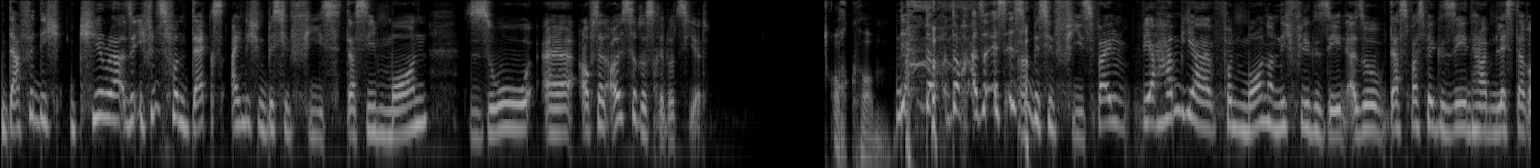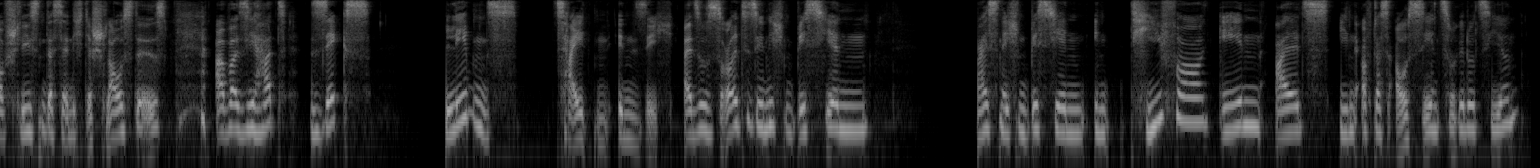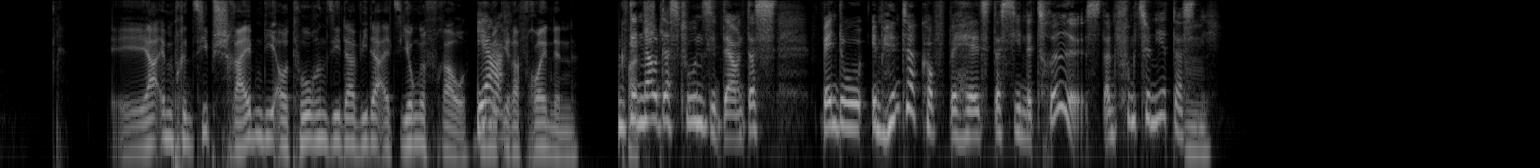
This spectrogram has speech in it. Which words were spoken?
da finde ich Kira, also ich finde es von Dax eigentlich ein bisschen fies, dass sie Morn so äh, auf sein Äußeres reduziert. Och komm. Ja, doch, doch, also es ist ein bisschen fies, weil wir haben ja von Morn noch nicht viel gesehen. Also das, was wir gesehen haben, lässt darauf schließen, dass er nicht der Schlauste ist. Aber sie hat sechs Lebenszeiten in sich. Also sollte sie nicht ein bisschen, weiß nicht, ein bisschen in tiefer gehen, als ihn auf das Aussehen zu reduzieren? Ja, im Prinzip schreiben die Autoren sie da wieder als junge Frau, die Ja. mit ihrer Freundin. Und quatscht. genau das tun sie da. Und das, wenn du im Hinterkopf behältst, dass sie eine Trille ist, dann funktioniert das nicht.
